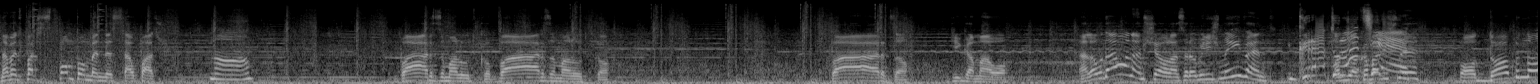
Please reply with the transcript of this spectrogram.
Nawet patrz, z pompą będę stał, patrz. No. Bardzo malutko, bardzo malutko. Bardzo. Giga mało. Ale udało nam się, Ola, zrobiliśmy event. Gratulacje! Odblokowaliśmy podobno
